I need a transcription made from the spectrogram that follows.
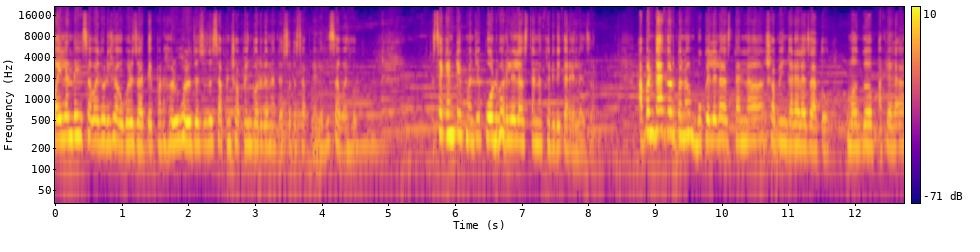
पहिल्यांदा ही सवय थोडीशी अवघड जाते पण हळूहळू जसं जसं आपण शॉपिंग करतो ना तसं तसं आपल्याला ही सवय होते. सेकंड टिप म्हणजे पोट भरलेलं असताना खरेदी करायला जा. आपण काय करतो ना बुकलेलं असताना शॉपिंग करायला जातो. मग आपल्याला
